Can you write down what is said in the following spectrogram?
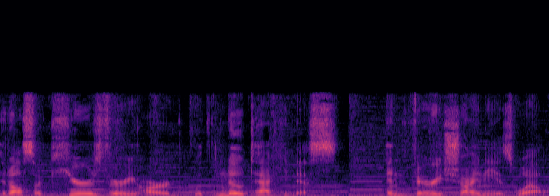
It also cures very hard with no tackiness, and very shiny as well.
